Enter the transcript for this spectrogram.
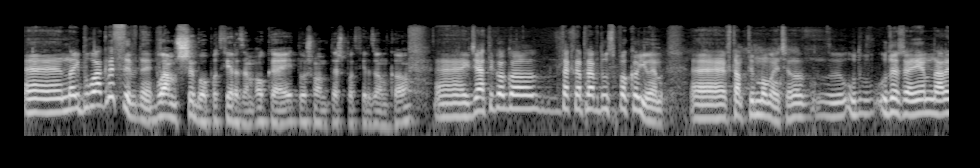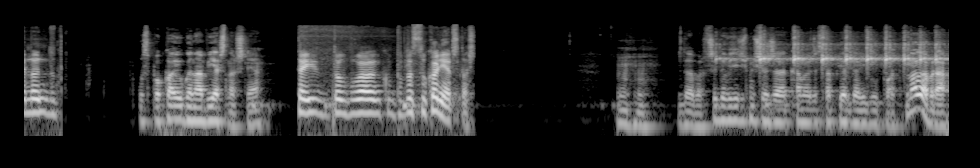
e, no i był agresywny. Byłam szybą, potwierdzam, okej, to już mam też potwierdzonko. E, gdzie ja tylko go tak naprawdę uspokoiłem w tamtym momencie, no, uderzeniem, no ale no, Uspokoił go na wieczność, nie? tej, to była po prostu konieczność. Mhm. Dobra, czyli dowiedzieliśmy się, że kamerzysta pierdoli głupot. No dobra,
